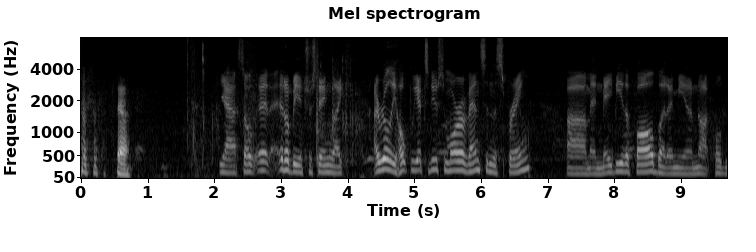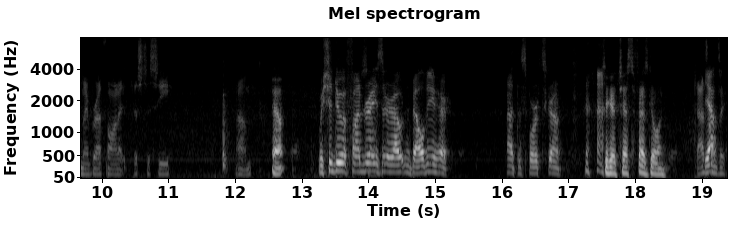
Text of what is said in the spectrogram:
Yeah, yeah. So it, it'll be interesting. Like I really hope we get to do some more events in the spring, um, and maybe the fall. But I mean, I'm not holding my breath on it just to see. Um, yeah. We should do a fundraiser out in Bellevue here at the sports ground. to get Chesterfest going. That Yeah. sounds like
